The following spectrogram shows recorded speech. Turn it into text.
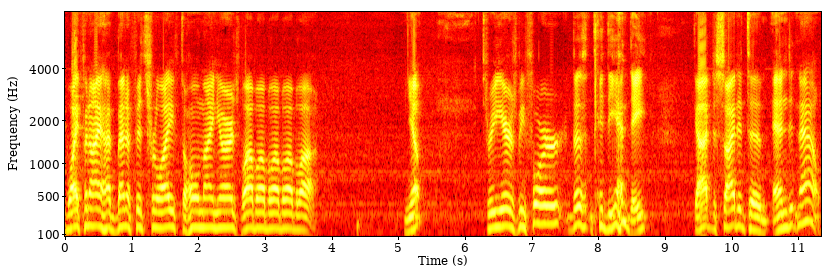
Wife and I have benefits for life, the whole nine yards. Blah blah blah blah blah. Yep. Three years before the the end date, God decided to end it now.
